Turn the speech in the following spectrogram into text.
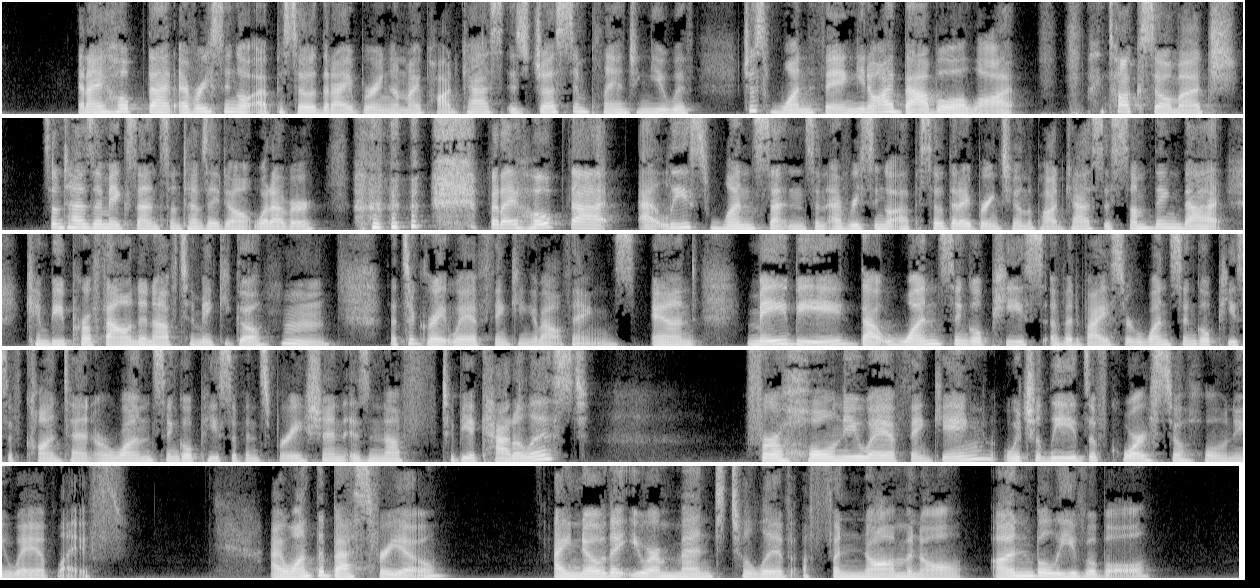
And I hope that every single episode that I bring on my podcast is just implanting you with just one thing. You know, I babble a lot, I talk so much. Sometimes I make sense, sometimes I don't, whatever. but I hope that at least one sentence in every single episode that I bring to you on the podcast is something that can be profound enough to make you go, hmm, that's a great way of thinking about things. And maybe that one single piece of advice or one single piece of content or one single piece of inspiration is enough to be a catalyst for a whole new way of thinking, which leads, of course, to a whole new way of life. I want the best for you. I know that you are meant to live a phenomenal, unbelievable,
